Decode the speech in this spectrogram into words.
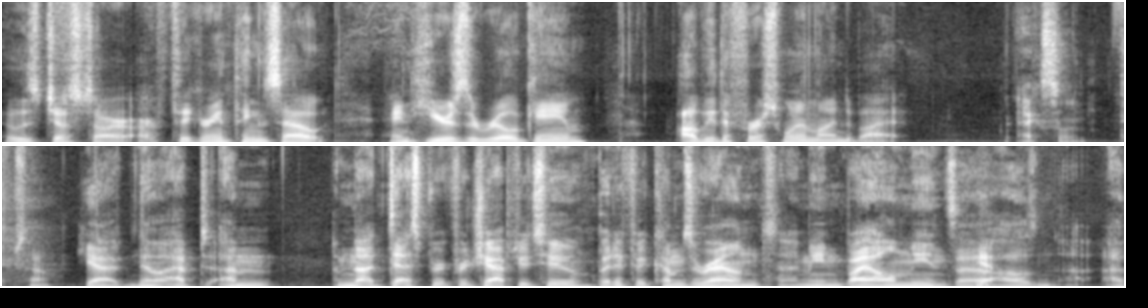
It was just our, our figuring things out, and here's the real game. I'll be the first one in line to buy it. Excellent. So, Yeah, no, I'm I'm not desperate for chapter two, but if it comes around, I mean, by all means, I, Yeah. I'll I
